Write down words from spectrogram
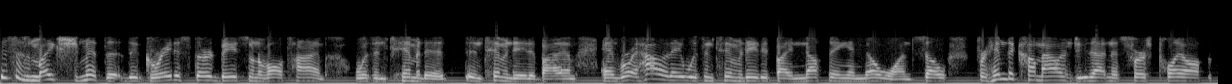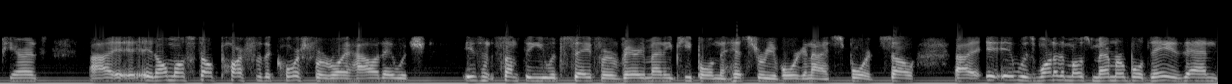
This is Mike Schmidt, the, the greatest third baseman of all time, was intimidated intimidated by him, and Roy Halladay was intimidated by nothing and no one. So for him to come out and do that in his first playoff appearance, uh, it, it almost felt par for the course for Roy Halladay, which isn't something you would say for very many people in the history of organized sports. So uh, it, it was one of the most memorable days. And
